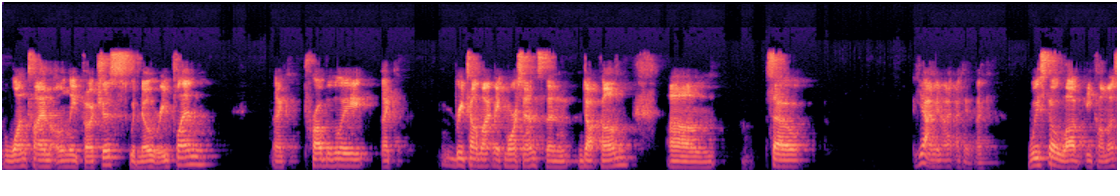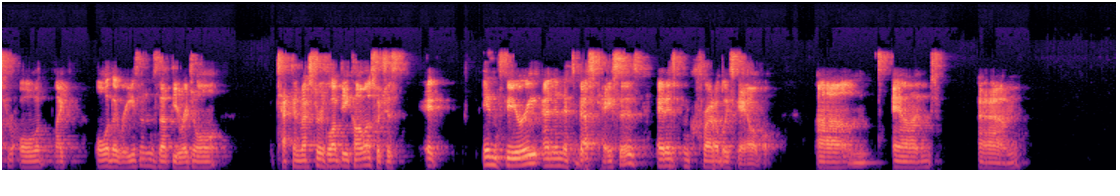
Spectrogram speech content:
one time only purchase with no replen, like probably like retail might make more sense than dot .com. Um, so yeah, I mean, I, I, think like we still love e-commerce for all of, like all of the reasons that the original tech investors loved e-commerce, which is it in theory and in its best cases, it is incredibly scalable. Um, and um,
